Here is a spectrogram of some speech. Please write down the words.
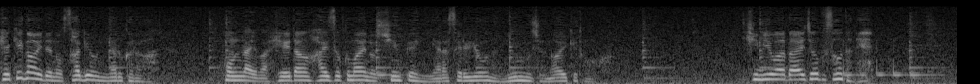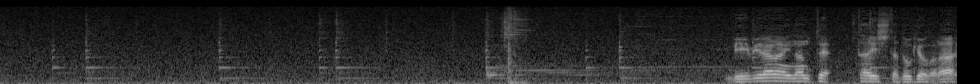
壁外での作業になるから本来は兵団配属前の新兵にやらせるような任務じゃないけど君は大丈夫そうだね。ビビらないなんて大した度胸だな。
